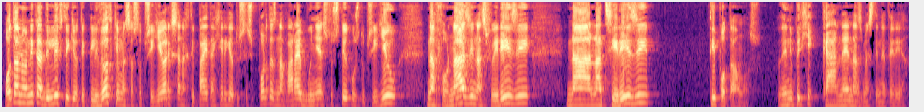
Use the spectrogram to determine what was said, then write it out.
Όταν ο Νίκ αντιλήφθηκε ότι κλειδώθηκε μέσα στο ψυγείο, άρχισε να χτυπάει τα χέρια του στις πόρτες, να βαράει μπουνιές στους τοίχου του ψυγείου, να φωνάζει, να σφυρίζει, να, να τσιρίζει. Τίποτα όμως. Δεν υπήρχε κανένας μες στην εταιρεία.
